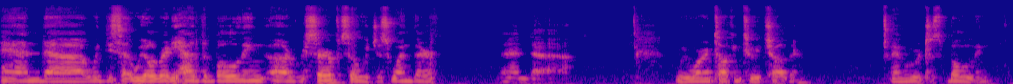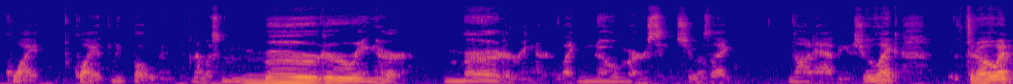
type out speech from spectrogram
And uh, we decided we already had the bowling uh, reserved, so we just went there, and uh, we weren't talking to each other, and we were just bowling, quiet, quietly bowling. And I was murdering her, murdering her, like no mercy. She was like not having it. She would like throw it,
